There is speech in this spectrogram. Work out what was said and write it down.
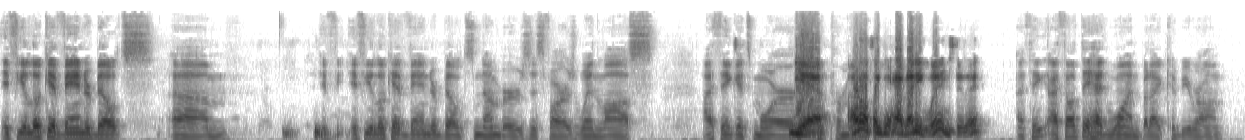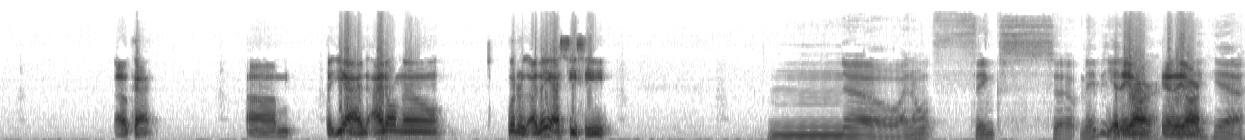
if you look at Vanderbilt's, um, if if you look at Vanderbilt's numbers as far as win loss, I think it's more. yeah, I don't think they have any wins, do they? I think I thought they had one, but I could be wrong. Okay. Um, but yeah, I, I don't know. What are, are they SEC? No, I don't think so. Maybe Yeah, they are. Yeah, they are. Yeah.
